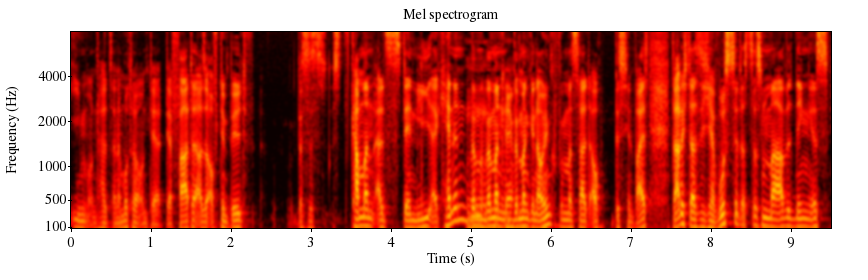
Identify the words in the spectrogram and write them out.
ihm und halt seiner Mutter und der, der Vater. Also auf dem Bild, das ist, kann man als Stan Lee erkennen, wenn man, Mhm, wenn man, okay. wenn man genau hinguckt, wenn man es halt auch ein bisschen weiß. Dadurch, dass ich ja wusste, dass das ein Marvel-Ding ist,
